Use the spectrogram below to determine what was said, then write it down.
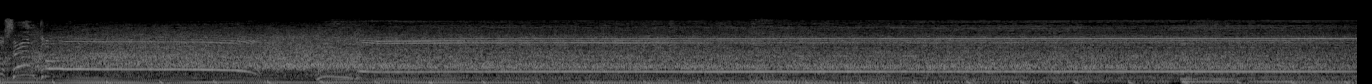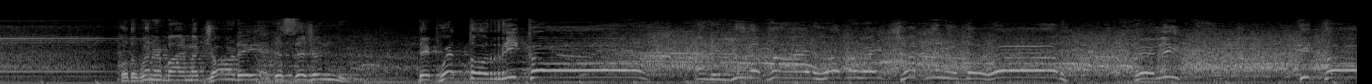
Tiro centro. For the winner by majority decision, de Puerto Rico and the unified welterweight champion of the world, Kiko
